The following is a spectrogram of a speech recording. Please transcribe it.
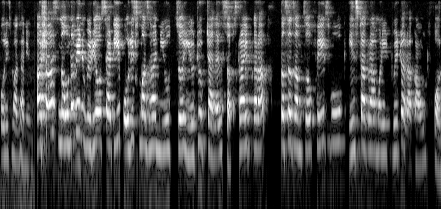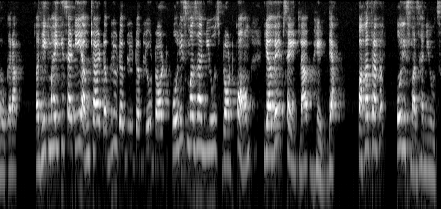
पोलीस माझा न्यूज. अशाच नवनवीन व्हिडिओसाठी पोलीस माझा न्यूजचं युट्यूब चॅनल सबस्क्राईब करा. तसंच आमचं फेसबुक इंस्टाग्राम आणि ट्विटर अकाउंट फॉलो करा. अधिक माहितीसाठी आमच्या W W W dot police Majha news dot com या वेबसाईटला भेट द्या. पाहत रहा पोलीस माझा न्यूज.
